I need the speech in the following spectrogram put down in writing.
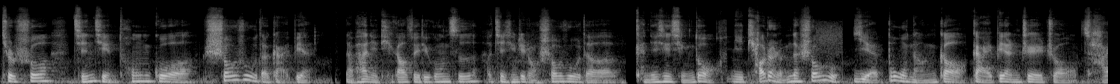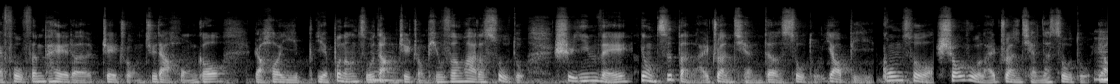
就是说，仅仅通过收入的改变。哪怕你提高最低工资，进行这种收入的肯定性行动，你调整人们的收入，也不能够改变这种财富分配的这种巨大鸿沟，然后也也不能阻挡这种贫富分化的速度，是因为用资本来赚钱的速度要比工作收入来赚钱的速度要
